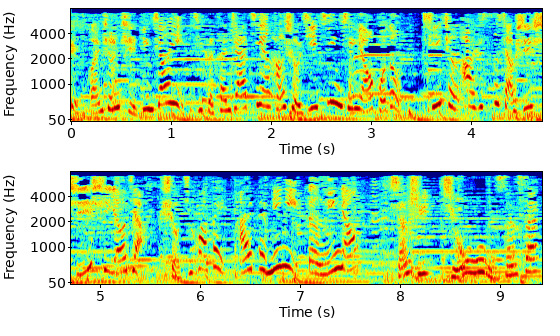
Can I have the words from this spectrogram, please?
日，完成指定交易即可参加建行手机尽情摇活动，七乘二十四小时实时摇奖，手机话费、iPad mini 等您摇。详询九五五三三。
